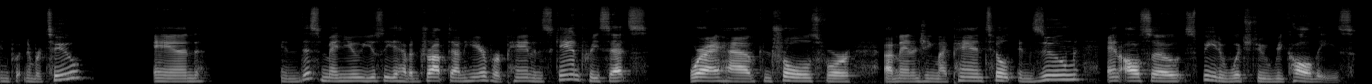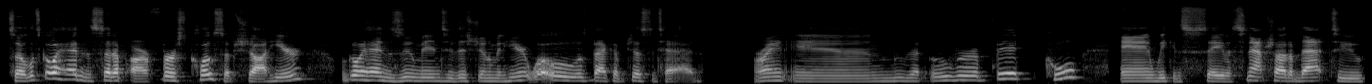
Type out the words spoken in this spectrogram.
input number two, and in this menu, you see you have a drop down here for pan and scan presets, where I have controls for uh, managing my pan, tilt, and zoom, and also speed of which to recall these. So let's go ahead and set up our first close-up shot here. We'll go ahead and zoom into this gentleman here. Whoa, let's back up just a tad. All right, and move that over a bit. Cool. And we can save a snapshot of that to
